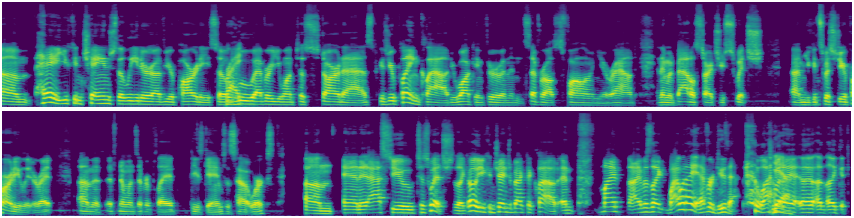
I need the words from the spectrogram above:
um, hey you can change the leader of your party. So Right. whoever you want to start as because you're playing cloud you're walking through and then sephiroth's following you around. And then when battle starts you switch um, you can switch to your party leader right? Um, if, if no one's ever played these games that's how it works um, and it asks you to switch like oh you can change it back to cloud and my i was like why would i ever do that why would Yeah. i uh, uh, like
